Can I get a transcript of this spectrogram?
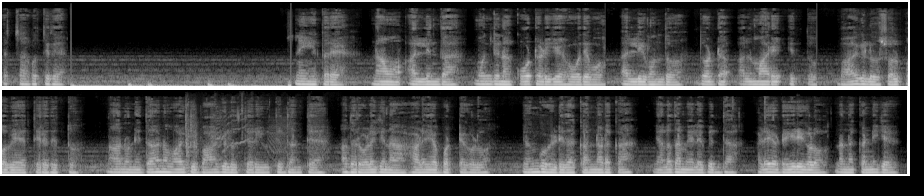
ಹೆಚ್ಚಾಗುತ್ತಿದೆ. ಸ್ನೇಹಿತರೆ, ನಾವು ಅಲ್ಲಿಂದ ಮುಂದಿನ ಕೋಟಡಿಗೆ ಹೋದೆವು. ಅಲ್ಲಿ ಒಂದು ದೊಡ್ಡ ಅಲ್ಮಾರಿ ಇತ್ತು. ಬಾಗಿಲು ಸ್ವಲ್ಪವೇ ತೆರೆದಿತ್ತು. ನಾನು ನಿಧಾನವಾಗಿ ಬಾಗಿಲು ತೆರೆಯುತ್ತಿದ್ದಂತೆ ಅದರೊಳಗಿನ ಹಳೆಯ ಬಟ್ಟೆಗಳು ಹೆಂಗು ಹಿಡಿದ ಕನ್ನಡಕ ನೆಲದ ಮೇಲೆ ಬಿದ್ದ ಹಳೆಯ ಡೈರಿಗಳು ನನ್ನ ಕಣ್ಣಿಗೆ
